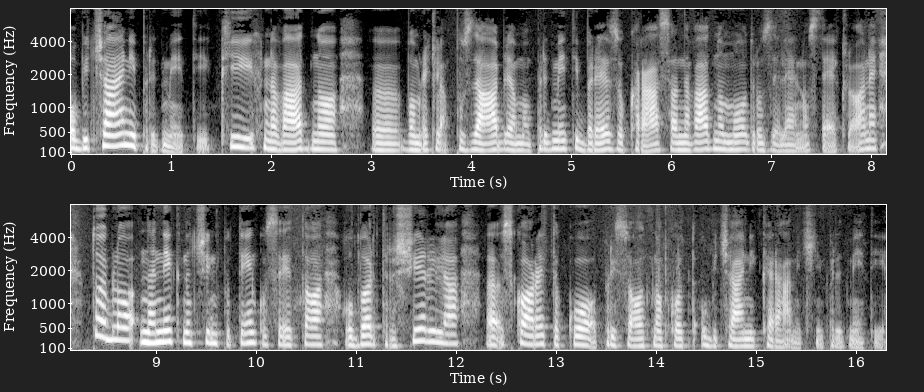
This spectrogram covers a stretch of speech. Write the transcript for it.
običajni predmeti, ki jih navadno, eh, bom rekla, pozabljamo, predmeti brez okrasa, navadno modro zeleno steklo. To je bilo na nek način potem, ko se je ta obrt razširila, eh, skoraj tako prisotno kot običajni keramični predmeti.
